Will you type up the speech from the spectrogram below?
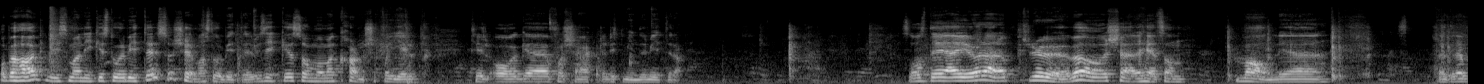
og behag. Hvis man liker store biter, så kjører man store biter. Hvis ikke, så må man kanskje få hjelp til å eh, få skjært litt mindre biter. Så det jeg gjør, er å prøve å skjære helt sånn vanlige hva heter det,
